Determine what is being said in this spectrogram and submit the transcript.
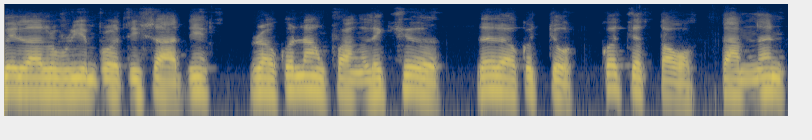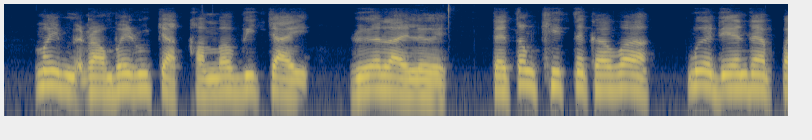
เวลาเราเรียนประวัติศาสตร์เนี่ยเราก็นั่งฟังเลคเชอร์ แล้วเราก็จดก็จะตอบ ตามนั้น ไม่เราไม่รู้จักคำว่าวิจัยหรืออะไรเลย แต่ต้องคิดนะคะว่าเมื่อเดียนไป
